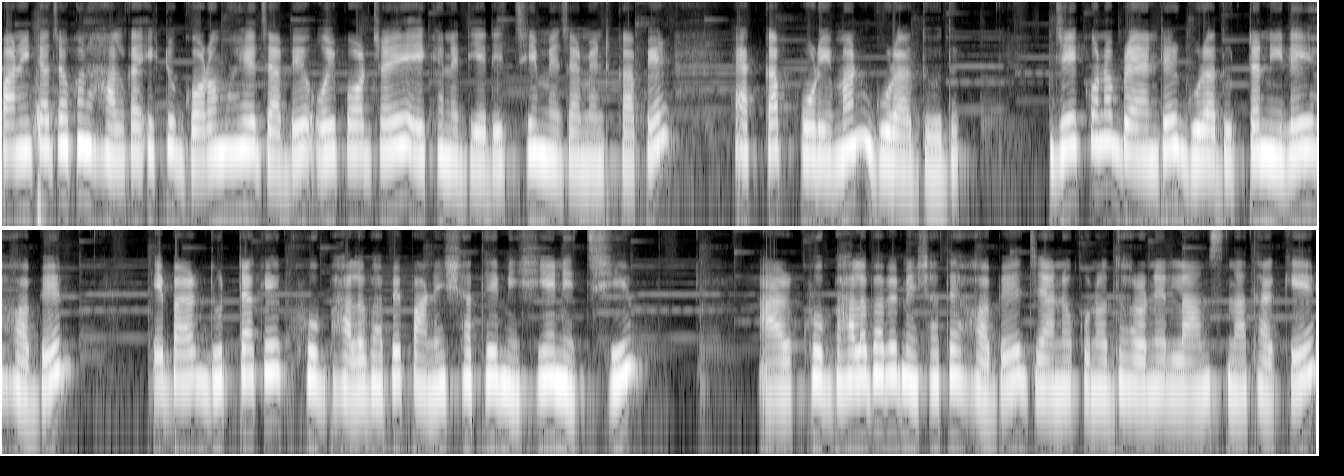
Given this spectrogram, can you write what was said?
পানিটা যখন হালকা একটু গরম হয়ে যাবে, ওই পর্যায়ে এখানে দিয়ে দিচ্ছি মেজারমেন্ট কাপের এক কাপ পরিমাণ গুঁড়া দুধ। যে কোনো ব্র্যান্ডের গুঁড়া দুধটা নিলেই হবে। এবার দুধটাকে খুব ভালোভাবে পানির সাথে মিশিয়ে নিচ্ছি। আর খুব ভালোভাবে মেশাতে হবে যেন কোনো ধরনের লামস না থাকে।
